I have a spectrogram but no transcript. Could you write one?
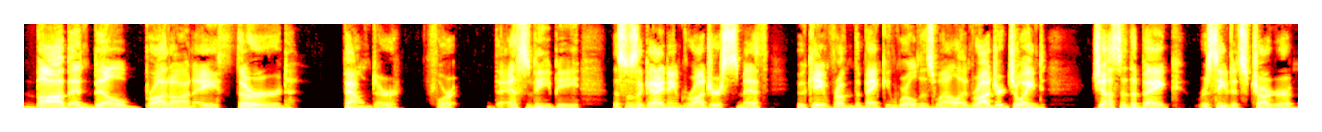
Bob and Bill brought on a third founder for the SVB. This was a guy named Roger Smith who came from the banking world as well. And Roger joined just as the bank received its charter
